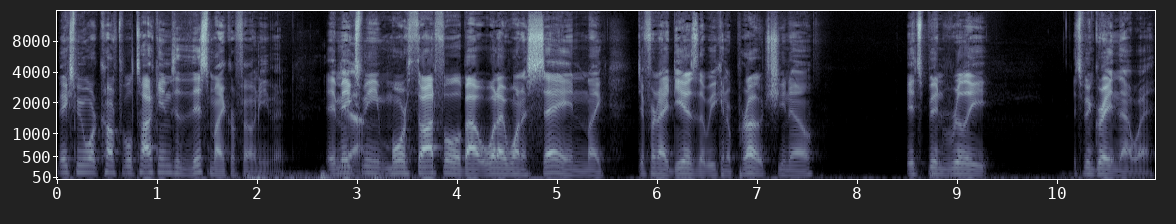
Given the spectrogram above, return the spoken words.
makes me more comfortable talking into this microphone. Even it makes Yeah. me more thoughtful about what I want to say and like different ideas that we can approach. You know it's been really it's been great in that way.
